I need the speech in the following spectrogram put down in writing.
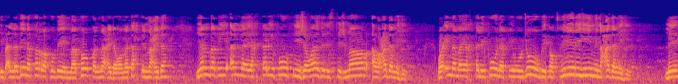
يبقى الذين فرقوا بين ما فوق المعدة وما تحت المعدة ينبغي ألا يختلفوا في جواز الاستجمار أو عدمه وإنما يختلفون في وجوب تطهيره من عدمه ليه؟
